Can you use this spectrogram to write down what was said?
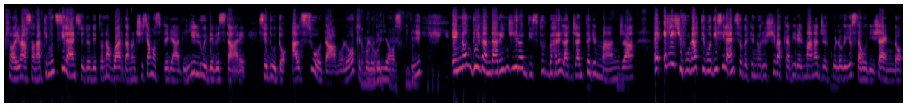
sono rimasta un attimo in silenzio e gli ho detto: No, guarda, non ci siamo spiegati. Lì lui deve stare seduto al suo tavolo, che Siamo è quello degli che... ospiti, e non deve andare in giro a disturbare la gente che mangia. E, e, lì ci fu un attimo di silenzio perché non riusciva a capire il manager quello che io stavo dicendo. A un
